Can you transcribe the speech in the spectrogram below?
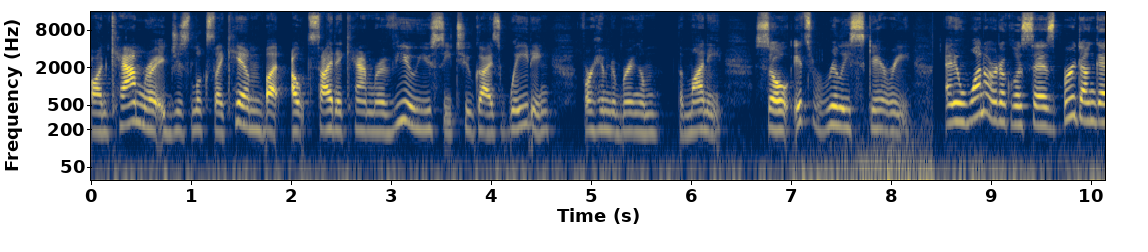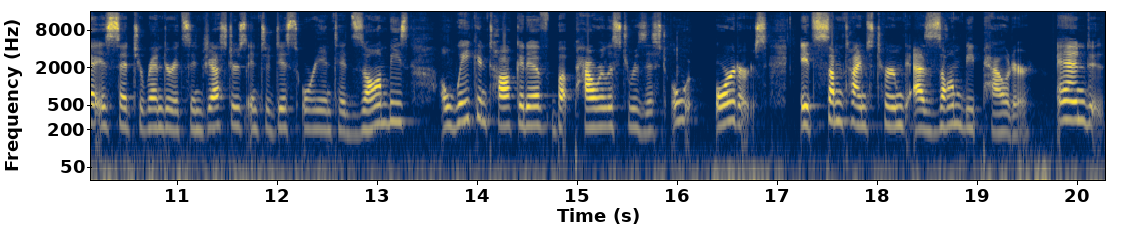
on camera, it just looks like him, but outside a camera view, you see two guys waiting for him to bring him the money. So it's really scary. And in one article, it says Burundanga is said to render its ingestors into disoriented zombies, awake and talkative, but powerless to resist orders. It's sometimes termed as zombie powder. And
